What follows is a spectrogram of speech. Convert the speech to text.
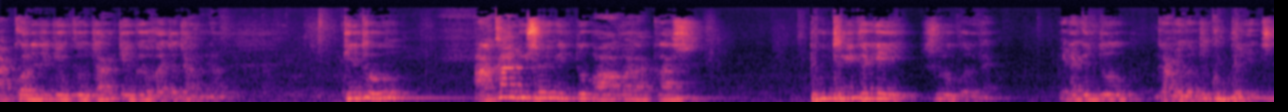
আর্ট কলেজে কেউ কেউ যান, কেউ কেউ হয়তো যান না। কিন্তু আঁকার বিষয়ে কিন্তু বাবা মারা ক্লাস টু থ্রি থেকেই শুরু করে দেন। এটা কিন্তু গ্রামে গঞ্জে খুব বেড়েছে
